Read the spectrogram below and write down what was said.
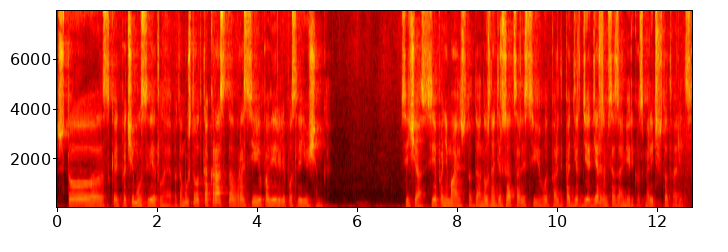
что, сказать, почему светлое? Потому что вот как раз-то в Россию поверили после Ющенко. Сейчас все понимают, что да, нужно держаться России. Вот держимся за Америку, смотрите, что творится.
